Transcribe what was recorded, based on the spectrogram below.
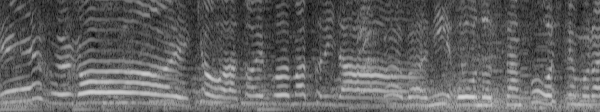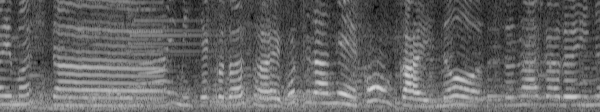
えー、すごい。今日はトイプー祭りだ。バーバーに王のスタンプを押してもらいました。はい、見てください。こちらね、今回のつながる犬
